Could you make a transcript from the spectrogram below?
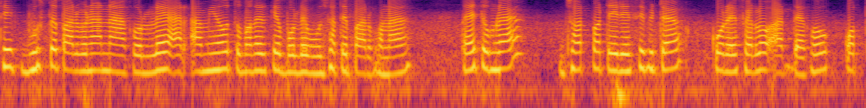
ঠিক বুঝতে পারবে না না করলে, আর আমিও তোমাদেরকে বলে বোঝাতে পারব না। তাই তোমরা ঝটপট এই রেসিপিটা করে ফেলো, আর দেখো কত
